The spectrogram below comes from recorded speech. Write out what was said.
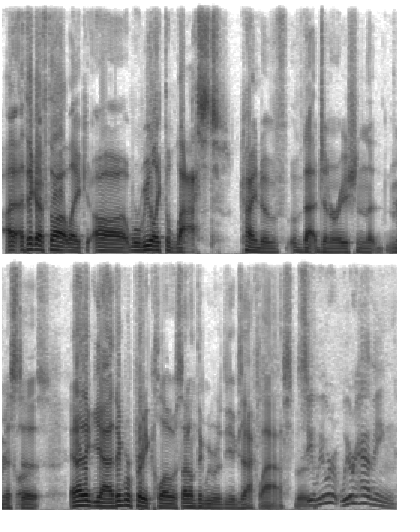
I, I think I've thought like uh were we like the last kind of of that generation that missed close. it. And I think yeah, I think we're pretty close. I don't think we were the exact last, but See, we were we were having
